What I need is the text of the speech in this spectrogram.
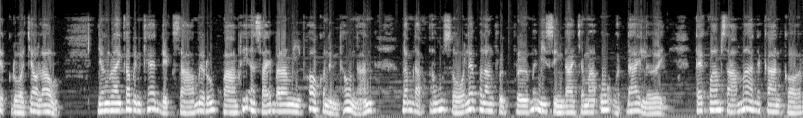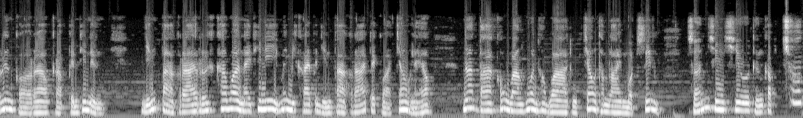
จะกลัวเจ้าเล่า อย่างไรก็เป็นแค่เด็กสาวไม่รู้ความที่อาศัยบารมีพ่อคนหนึ่งเท่านั้น ลำดับอาวุโสและพลังฝึกปรือไม่มีสิ่งใดจะมาโอ้อวดได้เลย แต่ความสามารถในการก่อเรื่องก่อราวกลับเป็นที่หนึ่งหญิงปากร้ายหรือข้าว่าในที่นี่ไม่มีใครเป็นหญิงปากร้ายไปกว่าเจ้าแล้ว หน้าตาเขาวางห้วนฮวาถูกเจ้าทำลายหมดสิ้นเสินชิงชิวถึงกับช็อก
